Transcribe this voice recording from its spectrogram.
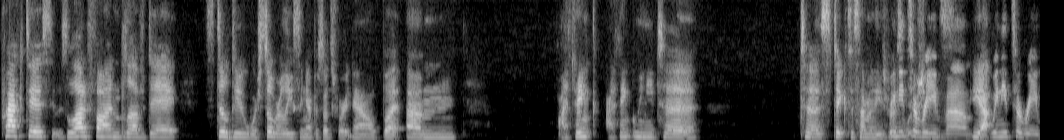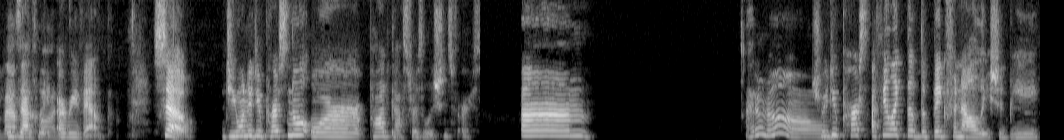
practice. It was a lot of fun, loved it. Still do. We're still releasing episodes for it now, but um I think I think we need to to stick to some of these we need to revamp. Yeah. we need to revamp. exactly a revamp. So, do you want to do personal or podcast resolutions first? Um, I don't know. Should we do pers? I feel like the the big finale should be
